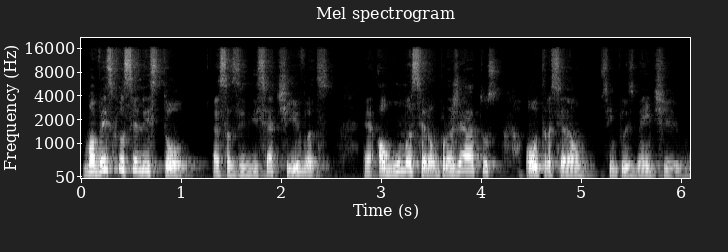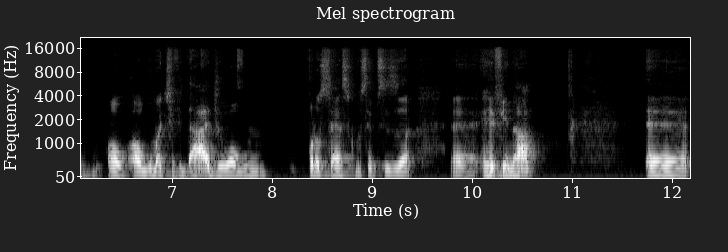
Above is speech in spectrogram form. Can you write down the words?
Uma vez que você listou essas iniciativas, é, algumas serão projetos, outras serão simplesmente alguma atividade ou algum processo que você precisa é, refinar. É,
